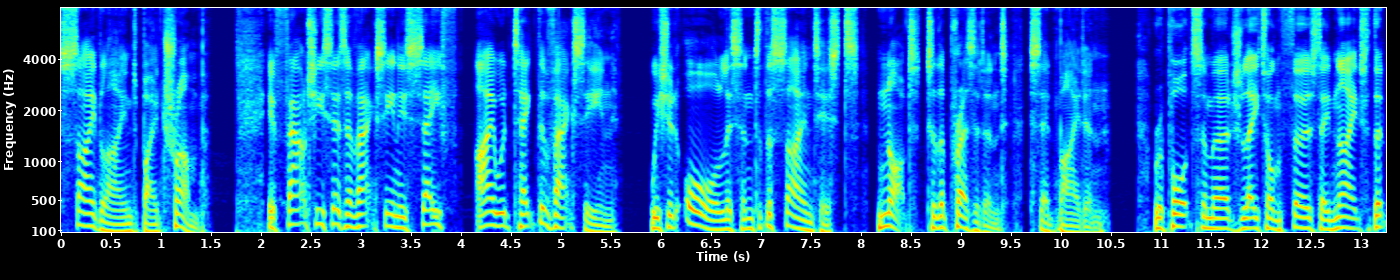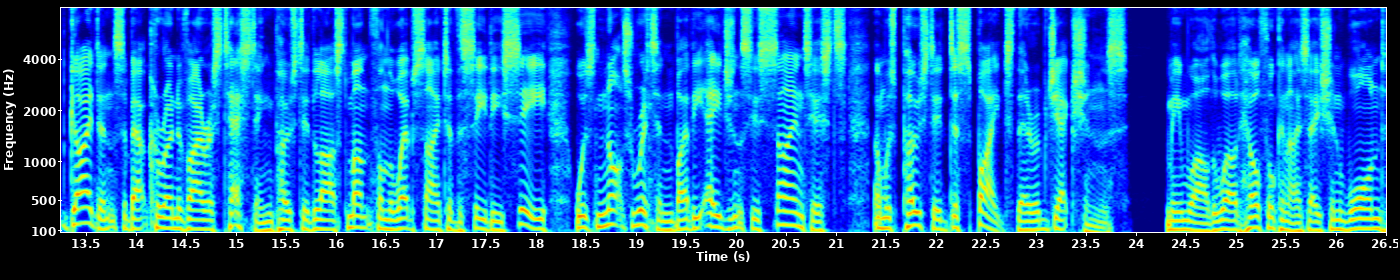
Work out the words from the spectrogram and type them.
sidelined by Trump. If Fauci says a vaccine is safe, I would take the vaccine. We should all listen to the scientists, not to the president, said Biden. Reports emerged late on Thursday night that guidance about coronavirus testing posted last month on the website of the CDC was not written by the agency's scientists and was posted despite their objections. Meanwhile, the World Health Organization warned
